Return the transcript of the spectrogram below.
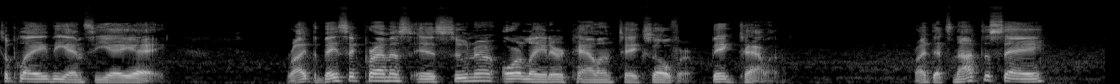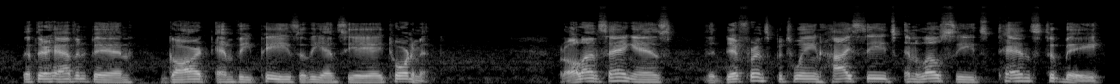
to play the NCAA right? The basic premise is sooner or later talent takes over, big talent, right? That's not to say that there haven't been guard MVPs of the NCAA tournament. But all I'm saying is the difference between high seeds and low seeds tends to be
